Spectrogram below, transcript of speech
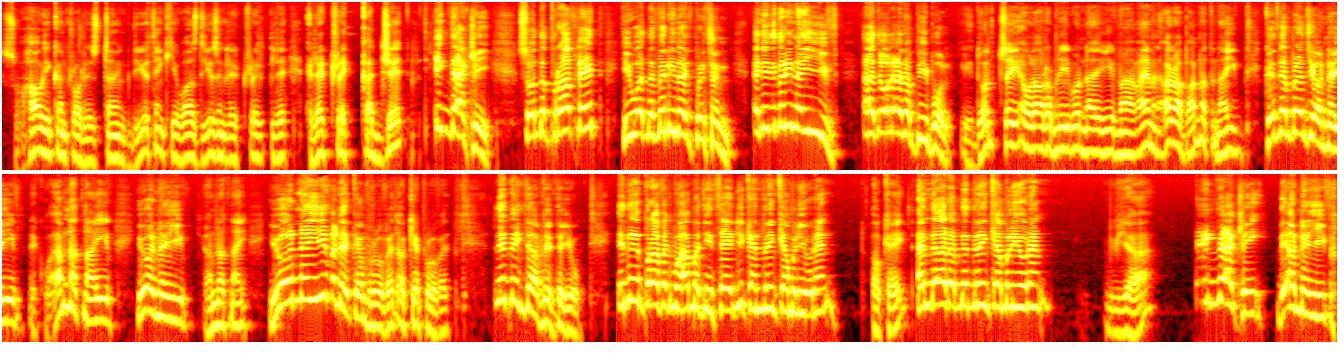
So how he controlled his tongue? Do you think he was using electric electric jet? Exactly. So the Prophet, he was a very nice person and he's very naive as all Arab people. You don't say all Arab people naive. I'm an Arab. I'm not naive. Them friends, you are naive. Like, well, I'm not naive. You are naive. I'm not naive. You are naive and I can prove it. Okay, prove it. Let me example it to you. Is the Prophet Muhammad he said you can drink camel urine? Okay. And the Arab they drink camel urine? Yeah. Exactly. They are naive.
